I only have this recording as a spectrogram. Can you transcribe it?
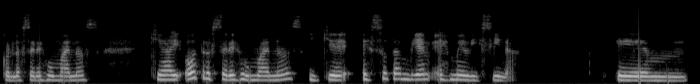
con los seres humanos, que hay otros seres humanos y que eso también es medicina. Em,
